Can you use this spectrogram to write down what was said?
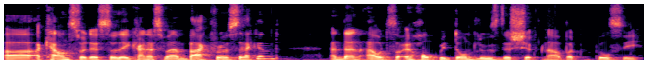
uh, accounts for this. So they kind of swam back for a second and then out. So I hope we don't lose this ship now, but we'll see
